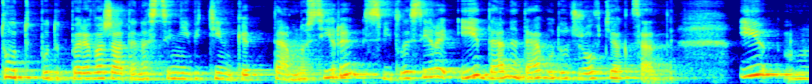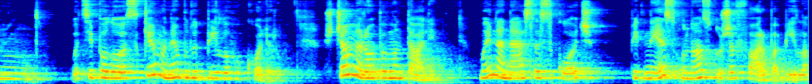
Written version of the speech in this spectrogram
Тут будуть переважати на стіні відтінки темно-сіре, світло-сіре і де-не-де будуть жовті акценти. І оці полоски вони будуть білого кольору. Що ми робимо далі? Ми нанесли скотч, під низ у нас вже фарба біла.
